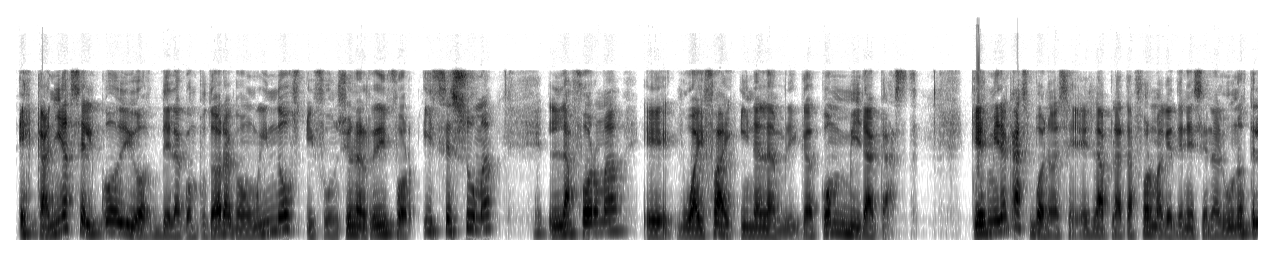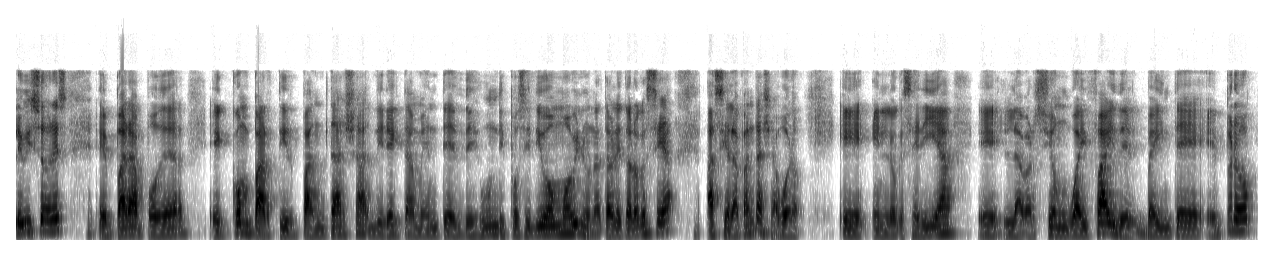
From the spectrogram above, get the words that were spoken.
Escaneas el código de la computadora con Windows y funciona el Ready for. Y se suma la forma eh, Wi-Fi inalámbrica con Miracast. ¿Qué es Miracast? Bueno, es, es la plataforma que tenés en algunos televisores eh, para poder eh, compartir pantalla directamente desde un dispositivo móvil, una tableta o lo que sea, hacia la pantalla. Bueno, eh, en lo que sería la versión Wi-Fi del 20 Pro,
